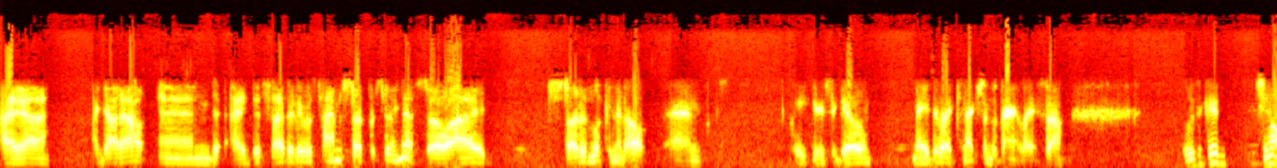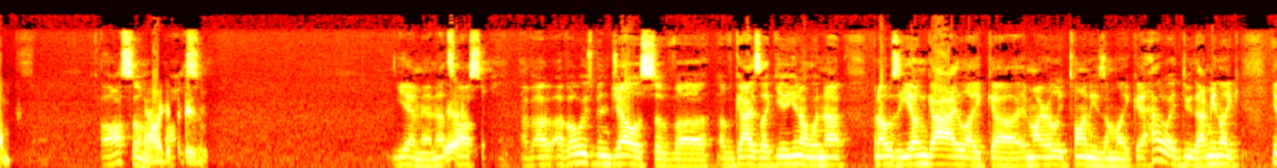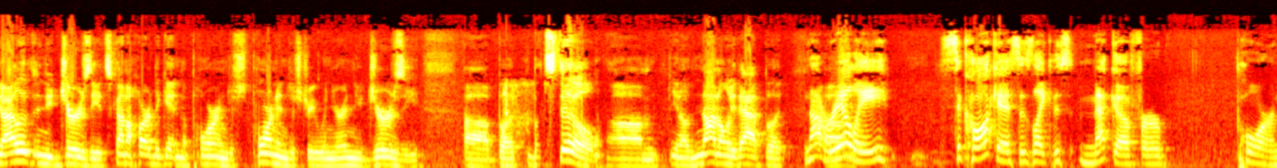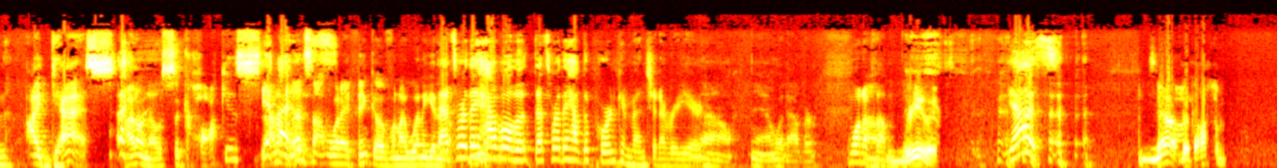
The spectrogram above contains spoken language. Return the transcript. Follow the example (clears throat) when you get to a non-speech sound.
I uh, I got out and I decided it was time to start pursuing this. So I started looking it up, and eight years ago, made the right connections apparently. So it was a good jump. Awesome. Now I get to awesome. do. Yeah, man, that's Yeah. awesome. I've, I've I've always been jealous of uh, of guys like you. You know, when I when I was a young guy, like uh, in my early twenties, I'm like, how do I do that? I mean, like, you know, I lived in New Jersey. It's kind of hard to get in the porn indus- porn industry when you're in New Jersey. Uh, but (laughs) but still, um, you know, not only that, but Not um, really. Secaucus is like this mecca for porn. I guess I don't know. (laughs) Secaucus. I don't, Yes. that's not what I think of when I want to get. That's a where they porn. have all the. That's where they have the porn convention every year. No, yeah, whatever. One of Um, Really? (laughs) Yes. No, that's awesome.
